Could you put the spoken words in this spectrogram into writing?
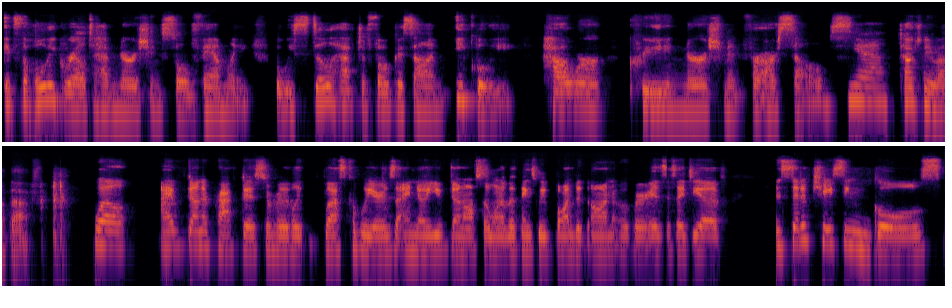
it's the holy grail to have nourishing soul family, but we still have to focus on equally how we're creating nourishment for ourselves. Yeah. Talk to me about that. Well, I've done a practice over the last couple years. I know you've done also one of the things we've bonded on over is this idea of instead of chasing goals,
